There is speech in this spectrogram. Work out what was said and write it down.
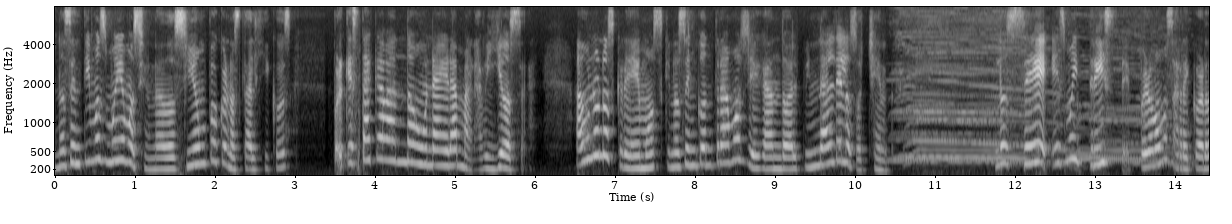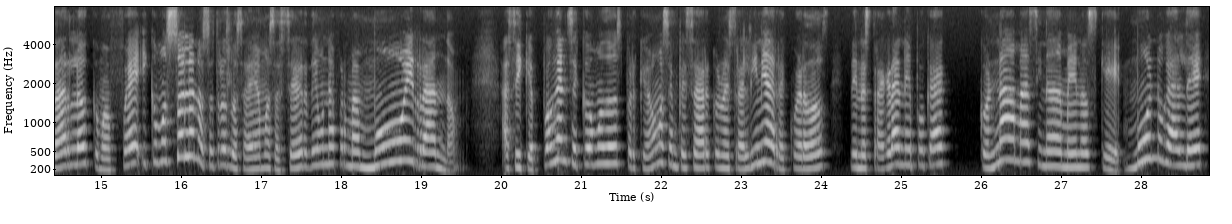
Nos sentimos muy emocionados y un poco nostálgicos porque está acabando una era maravillosa. Aún no nos creemos que nos encontramos llegando al final de los 80. Lo sé, es muy triste, pero vamos a recordarlo como fue y como solo nosotros lo sabemos hacer de una forma muy random. Así que pónganse cómodos porque vamos a empezar con nuestra línea de recuerdos de nuestra gran época con nada más y nada menos que Moon Ugalde,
